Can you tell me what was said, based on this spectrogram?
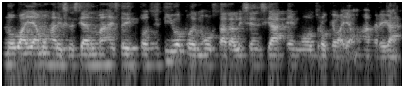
no vayamos a licenciar más ese dispositivo, podemos usar la licencia en otro que vayamos a agregar.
